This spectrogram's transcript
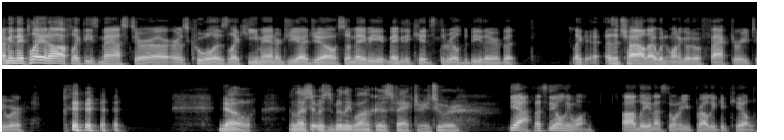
I mean, they play it off like these masks are, are, are as cool as like He-Man or GI Joe. So maybe maybe the kid's thrilled to be there, but like as a child, I wouldn't want to go to a factory tour. no, unless it was Willy Wonka's factory tour. Yeah, that's the only one. Oddly, and that's the one where you probably get killed.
